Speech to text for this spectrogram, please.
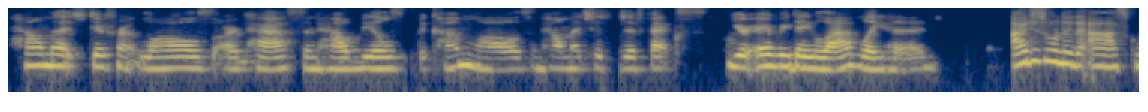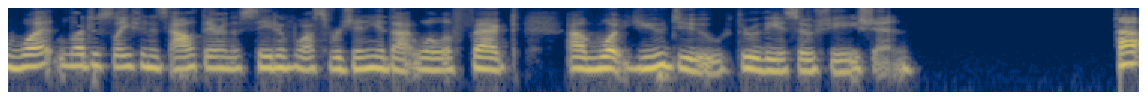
how much different laws are passed and how bills become laws and how much it affects your everyday livelihood I just wanted to ask what legislation is out there in the state of West Virginia that will affect um, what you do through the association. I,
